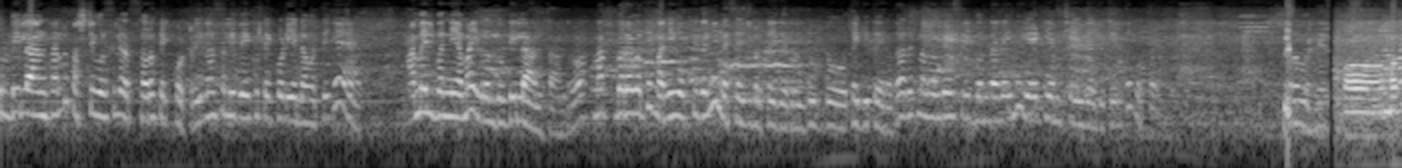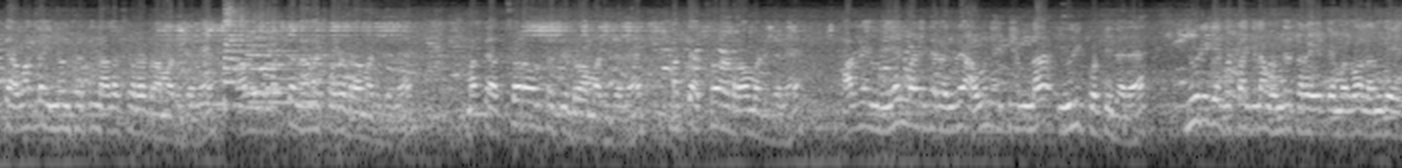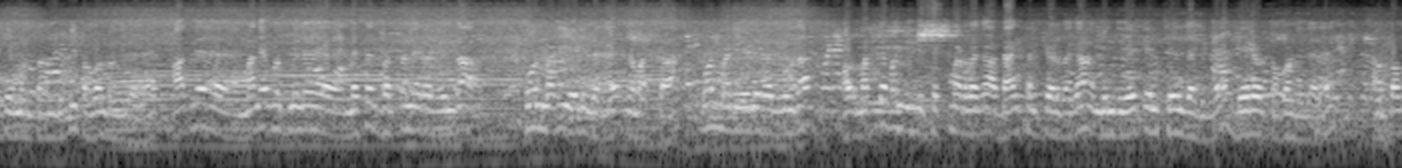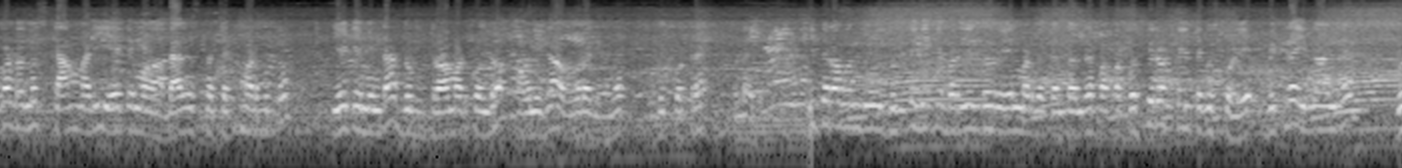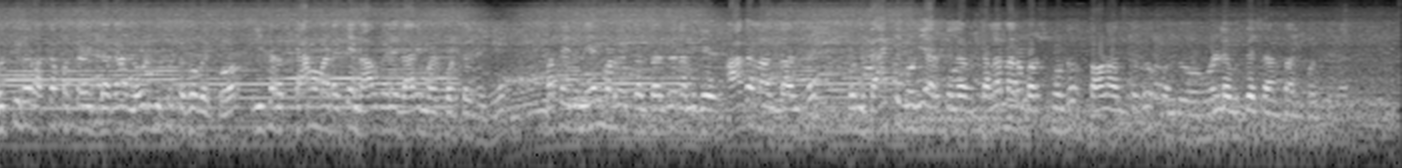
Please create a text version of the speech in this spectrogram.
ದುಡ್ಡಿಲ್ಲ ಅಂತಂದ್ರೆ ಫಸ್ಟಿಗೆ ಒಂದ್ಸಲಿ ಹತ್ತು ಸಾವಿರ ತೆಕ್ಕೊಟ್ರಿ. ಇನ್ನೊಂದ್ಸಲಿ ಬೇಕು ತೆಕ್ಕೊಡಿ ಅನ್ನೋ ಹೊತ್ತಿಗೆ, ಆಮೇಲೆ ಬನ್ನಿ ಅಮ್ಮ, ಇದ್ರಲ್ಲಿ ದುಡ್ಡಿಲ್ಲ ಅಂತ ಅಂದರು ಮತ್ತೆ ಬರೋ ಹೊತ್ತಿಗೆ ಮನೆಗೆ ಹೋಗ್ತಿದ್ದಂಗೆ ಮೆಸೇಜ್ ಬರ್ತಾ ಇದೆ ಇದ್ರಲ್ಲಿ ದುಡ್ಡು ತೆಗಿತಾ ಇರೋದು. ಅದಕ್ಕೆ ನಾನು ಒಂದೇ ಹೆಸರಿಗೆ ಬಂದಾಗ ಇಲ್ಲಿ ಎ ಟಿ ಎಂ ಚೇಂಜ್ ಆಗಿದೆ ಅಂತ ಗೊತ್ತಾಯ್ತು. ಮತ್ತೆ ಅವಾಗಲೇ ಇನ್ನೊಂದು ಸರ್ತಿ ನಾಲ್ಕು ಸಾವಿರ ಡ್ರಾ ಮಾಡಿದ್ದೇನೆ. ಆಮೇಲೆ ಮತ್ತೆ ನಾಲ್ಕು ಸಾವಿರ ಡ್ರಾ ಮಾಡಿದ್ದೇನೆ. ಮತ್ತೆ ಹತ್ತು ಸಾವಿರ ಒಂದು ಸರ್ತಿ ಡ್ರಾ ಮಾಡಿದ್ದೇನೆ. ಮತ್ತೆ ಹತ್ತು ಸಾವಿರ ಡ್ರಾ ಮಾಡಿದ್ದೇನೆ. ಆದರೆ ಇವ್ರು ಏನು ಮಾಡಿದ್ದಾರೆ ಅಂದರೆ ಅವನ ಎ ಟಿ ಎಮ್ನ ಇವ್ರಿಗೆ ಕೊಟ್ಟಿದ್ದಾರೆ. ಇವರಿಗೆ ಗೊತ್ತಾಗಿಲ್ಲ ಒಂದೇ ಥರ ಎ ಟಿ ಎಂ ಅಲ್ವಾ, ನಂದೇ ಎ ಟಿ ಎಂ ಅಂತ ಅಂದ್ಬಿಟ್ಟು ತೊಗೊಂಡೋಗಿದ್ದಾರೆ ಆದರೆ ಮನೆಗೆ ಹೋದ್ಮೇಲೆ ಮೆಸೇಜ್ ಬರ್ತಾನೆ ಇರೋದ್ರಿಂದ ಫೋನ್ ಮಾಡಿ ಹೇಳಿದ್ದಾರೆ ನಮ್ಮ ಅಕ್ಕ. ಫೋನ್ ಮಾಡಿ ಹೇಳಿರೋದ್ರಿಂದ ಅವ್ರು ಮತ್ತೆ ಬಂದು ಇಲ್ಲಿ ಚೆಕ್ ಮಾಡಿದಾಗ ಬ್ಯಾಂಕಲ್ಲಿ ಕೇಳಿದಾಗ ನಿಮ್ಮದು ಎ ಟಿ ಎಂ ಚೇಂಜ್ ಆಗಿದೆ, ಬೇರೆಯವ್ರು ತೊಗೊಂಡಿದ್ದಾರೆ. ಅವ್ರು ತೊಗೊಂಡು ಸ್ಕ್ಯಾಮ್ ಮಾಡಿ ಎ ಟಿ ಎಂ ಬ್ಯಾಲೆನ್ಸ್ನ ಚೆಕ್ ಮಾಡಿಬಿಟ್ಟು ಎ ಟಿ ಎಮ್ಮಿಂದ ದುಡ್ಡು ಡ್ರಾ ಮಾಡಿಕೊಂಡು ಅವನೀಗ ಊರಾಗಿದ್ದಾನೆ. ದುಡ್ಡು ಕೊಟ್ಟರೆ ಒಳ್ಳೆಯದು ಈ ಥರ ಒಂದು ದುಡ್ಡು ತೆಗಿಯೋಕ್ಕೆ ಬರಲಿದ್ದವ್ರು ಏನು ಮಾಡಬೇಕಂತಂದರೆ ಪಾಪ ಗೊತ್ತಿರೋರು ಕೈಲಿ ತೆಗೆಸ್ಕೊಳ್ಳಿ. ಬಿಟ್ಟರೆ ಇಲ್ಲ ಅಂದರೆ ಗೊತ್ತಿರೋರು ಅಕ್ಕಪಕ್ಕ ಇದ್ದಾಗ ನೋಡ್ಬಿಟ್ಟು ತಗೋಬೇಕು. ಈ ಥರ ಸ್ಕ್ಯಾಮ್ ಮಾಡೋಕ್ಕೆ ನಾವುಗಳೇ ದಾರಿ ಮಾಡಿಕೊಡ್ತಾ ಇದ್ದೀವಿ. ಮತ್ತು ಇದನ್ನ ಏನು ಮಾಡಬೇಕಂತಂದರೆ ನಮಗೆ ಆಗಲ್ಲ ಅಂತ ಅಂದರೆ ಒಂದು ಬ್ಯಾಂಕಿಗೆ ಹೋಗಿ ಕೆಲವರು ಚಲನಾರು ಬರ್ಸ್ಕೊಂಡು ತೊಗೊಳ್ಳೋ ಅಂಥದ್ದು ಒಂದು ಒಳ್ಳೆ ಉದ್ದೇಶ ಅಂತ ಅನ್ಕೊಂತೀನಿ.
